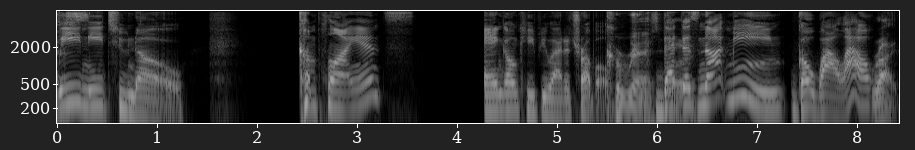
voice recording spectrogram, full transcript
we need to know compliance ain't gonna keep you out of trouble. Correct. That does not mean go wild out, Right.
